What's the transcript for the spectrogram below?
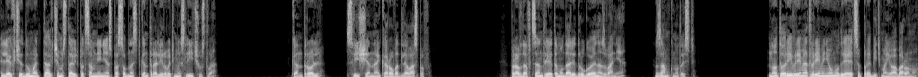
Легче думать так, чем ставить под сомнение способность контролировать мысли и чувства. Контроль — священная корова для Васпов. Правда, в центре этому дали другое название замкнутость. Но Тори время от времени умудряется пробить мою оборону.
